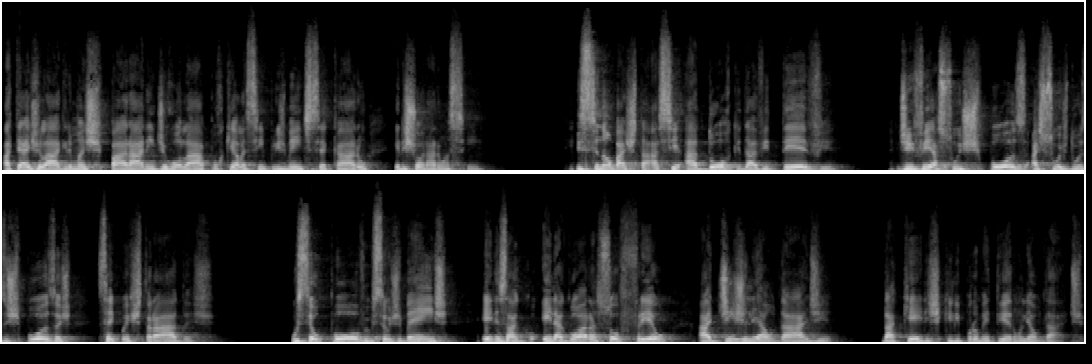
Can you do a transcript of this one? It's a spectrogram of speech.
Até as lágrimas pararem de rolar porque elas simplesmente secaram? Eles choraram assim. E se não bastasse a dor que Davi teve de ver a sua esposa, as suas duas esposas sequestradas, o seu povo e os seus bens, eles, ele agora sofreu a deslealdade daqueles que lhe prometeram lealdade.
